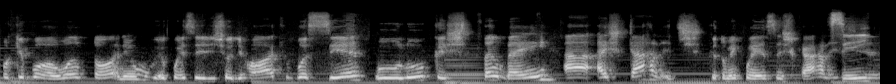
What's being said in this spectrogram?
Porque, pô, o Antônio, eu conheci de show de rock, você, o Lucas também, a, a Scarlett, que eu também conheço a Scarlett. Sim,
